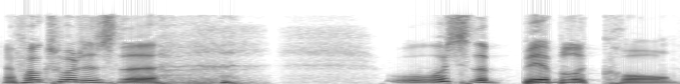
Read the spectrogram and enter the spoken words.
Now, folks, what is the what's the biblical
